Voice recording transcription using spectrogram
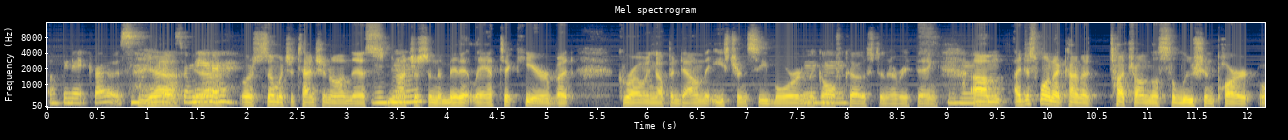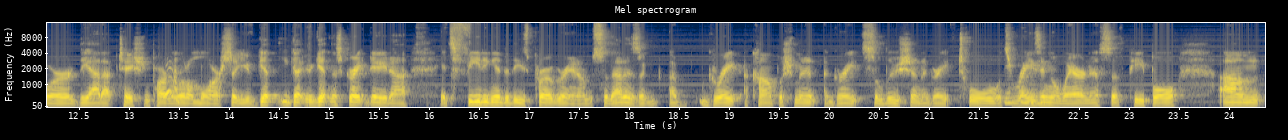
hoping it grows. Yeah, from yeah. Mm-hmm. There's so much attention on this, not just in the Mid Atlantic here, but growing up and down the Eastern Seaboard and the Mm-hmm. Gulf Coast and everything. Um, I just want to kind of touch on the solution part or the adaptation part a little more. So you've get you got you're getting this great data. It's feeding into these programs. So that is a, a great accomplishment, a great solution, a great tool. Mm-hmm. It's raising awareness of people. Um,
